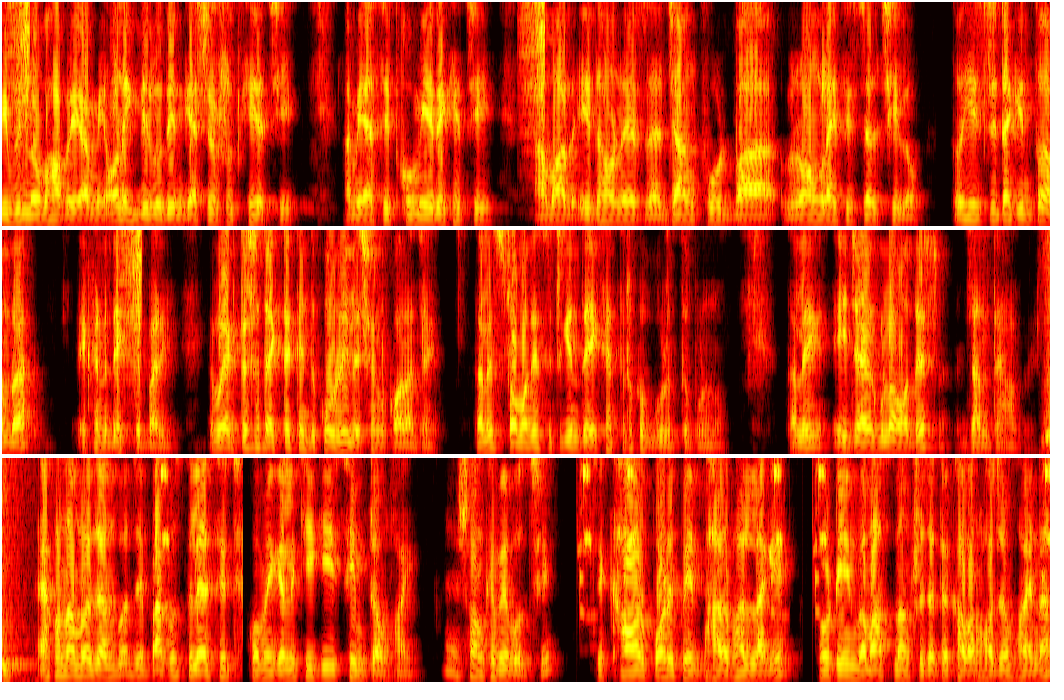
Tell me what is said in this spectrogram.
বিভিন্ন ভাবে আমি অনেক দীর্ঘদিন গ্যাসের ওষুধ খেয়েছি। আমি অ্যাসিড কমিয়ে রেখেছি। আমার এই ধরনের জাঙ্ক ফুড বা রং লাইফস্টাইল ছিল। তো হিস্ট্রিটা কিন্তু আমরা এখানে দেখতে পারি। এবং একটার সাথে একটা কিন্তু কোরিলেশন করা যায়। তাহলে স্টমাক অ্যাসিড কিন্তু এক্ষেত্রে ক্ষেত্রে খুব গুরুত্বপূর্ণ। তাহলে এই জায়গাগুলো আমাদের জানতে হবে। এখন আমরা জানব যে পাকস্থলী অ্যাসিড কমে গেলে কি কি সিমটম হয়। হ্যাঁ, সংক্ষেপে বলছি যে খাওয়ার পরে পেট ভার ভার লাগে প্রোটিন বা মাছ মাংস জাতীয় খাবার হজম হয় না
